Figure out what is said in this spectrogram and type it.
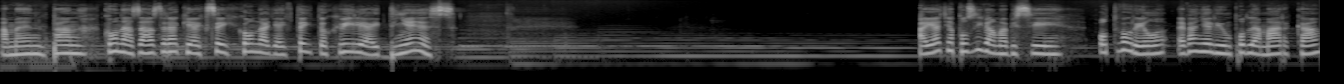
Amen. Pán koná zázraky a chce ich konať aj v tejto chvíli, aj dnes. A ja ťa pozývam, aby si otvoril Evangelium podľa Marka,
